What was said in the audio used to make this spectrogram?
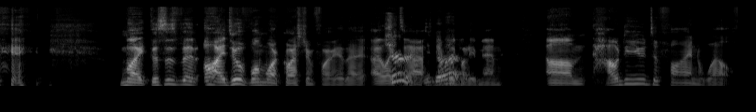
Mike, this has been. Oh, I do have one more question for you that I like Sure, to ask everybody, man. Um, how do you define wealth?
